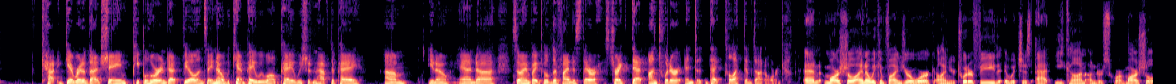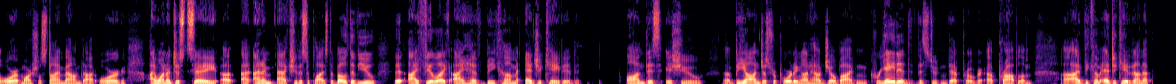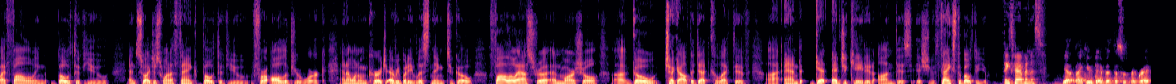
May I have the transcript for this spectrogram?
ca- get rid of that shame people who are in debt feel and say, no, we can't pay. We won't pay. We shouldn't have to pay. Um, you know, and uh, so I invite people to find us there. Strike Debt on Twitter and debtcollective.org. And Marshall, I know we can find your work on your Twitter feed, which is at econ underscore Marshall or at marshallsteinbaum.org. I want to just say, uh, and actually this applies to both of you, that I feel like I have become educated on this issue uh, beyond just reporting on how Joe Biden created the student debt program uh, problem. Uh, I've become educated on that by following both of you, and so I just want to thank both of you for all of your work. And I want to encourage everybody listening to go follow Astra and Marshall, uh, go check out the Debt Collective, uh, and get educated on this issue. Thanks to both of you. Thanks for having us. Yeah, thank you, David. This has been great.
